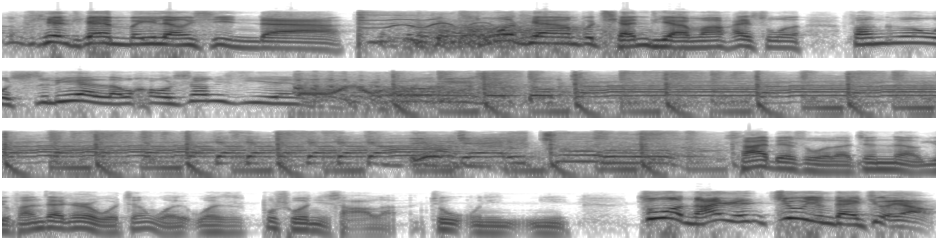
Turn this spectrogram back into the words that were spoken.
一天天没良心的，昨天不前天吗？还说呢，凡哥，我失恋了，我好伤心。啥也别说了，真的，羽凡在这儿，我真我我不说你啥了，就你你做男人就应该这样，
